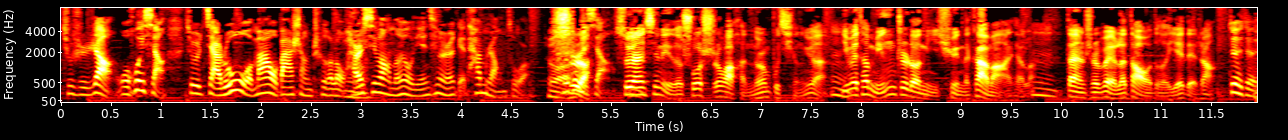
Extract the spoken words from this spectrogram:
就是让。我会想，就是假如我妈我爸上车了，我还是希望能有年轻人给他们让座。是吧是啊虽然心里头说实话，很多人不情愿，嗯因为他明知道你去那干嘛去了，嗯，但是为了道德也得让，对对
